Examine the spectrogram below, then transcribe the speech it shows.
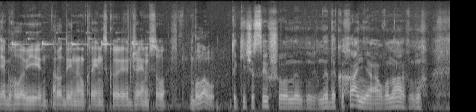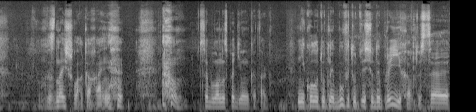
як голові родини української Джеймсу. Булаву. такі часи, що не, не до кохання, а вона ну, знайшла кохання. Це була несподіванка так. Ніколи тут не був і тут і сюди приїхав. Тобто це,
